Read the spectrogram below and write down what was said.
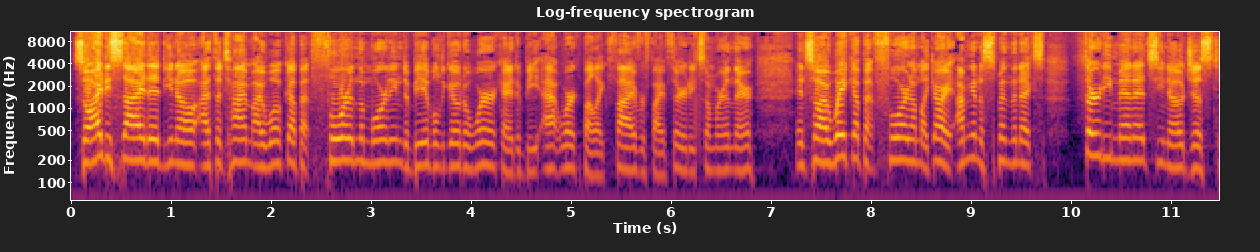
so I decided, you know, at the time I woke up at four in the morning to be able to go to work. I had to be at work by like five or five thirty, somewhere in there. And so I wake up at four and I'm like, all right, I'm going to spend the next thirty minutes, you know, just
